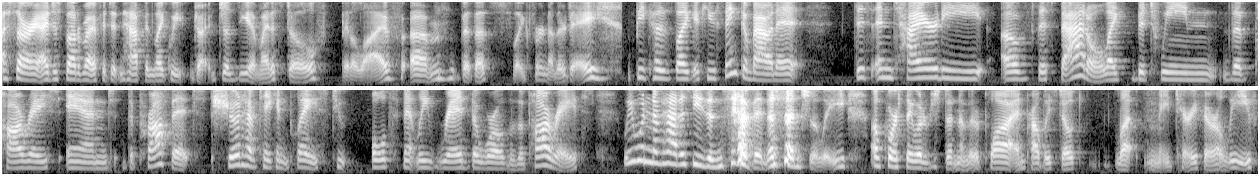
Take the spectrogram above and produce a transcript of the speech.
Uh, Sorry, I just thought about if it didn't happen, like we Jadzia might have still been alive. Um, but that's like for another day. Because like if you think about it, this entirety of this battle, like between the Pah-wraiths and the prophets, should have taken place to ultimately rid the world of the Pah-wraiths. We wouldn't have had a season seven, essentially. Of course, they would have just done another plot and probably still let made Terry Farrell leave.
